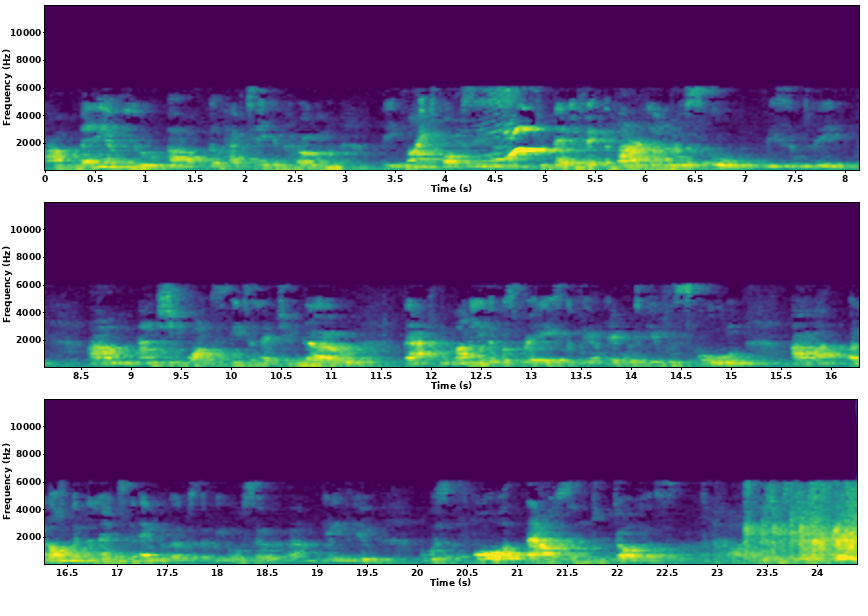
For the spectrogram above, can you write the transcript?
Um, many of you uh, will have taken home the mite boxes to benefit the Marignano School recently, um, and she wants me to let you know that the money that was raised that we are able to give the school, uh, along with the Lenten envelopes that we also um, gave you, was $4,000, which is just great.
